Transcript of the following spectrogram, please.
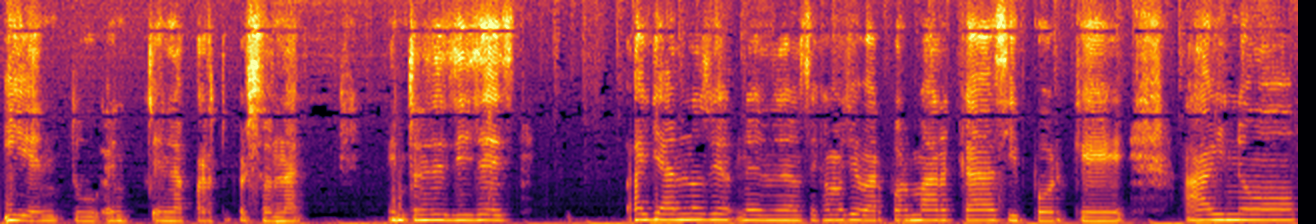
y en tu en, en la parte personal. Entonces dices, allá nos, nos, dejamos llevar por marcas y porque, ay no,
